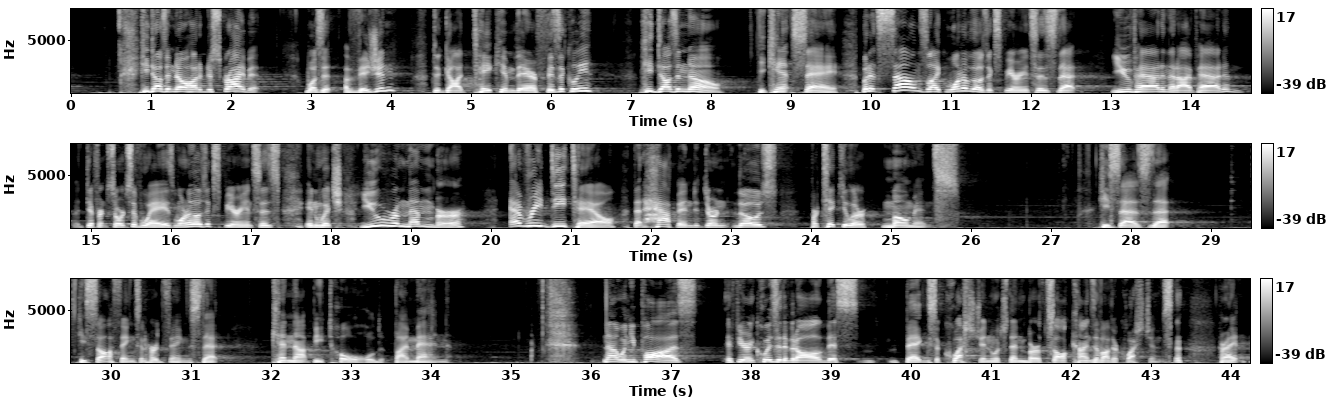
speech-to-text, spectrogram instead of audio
He doesn't know how to describe it. Was it a vision? Did God take him there physically? He doesn't know. He can't say. But it sounds like one of those experiences that you've had and that I've had, different sorts of ways, one of those experiences in which you remember every detail that happened during those particular moments. He says that he saw things and heard things that cannot be told by men. Now, when you pause if you're inquisitive at all, this begs a question, which then births all kinds of other questions, right?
